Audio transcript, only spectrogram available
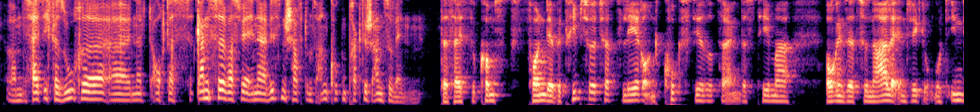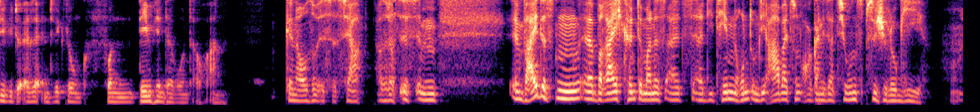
Ähm, das heißt, ich versuche äh, auch das Ganze, was wir in der Wissenschaft uns angucken, praktisch anzuwenden. Das heißt, du kommst von der Betriebswirtschaftslehre und guckst dir sozusagen das Thema organisationale Entwicklung und individuelle Entwicklung von dem Hintergrund auch an. Genau so ist es, ja. Also das ist im, im weitesten äh, Bereich könnte man es als äh, die Themen rund um die Arbeits- und Organisationspsychologie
